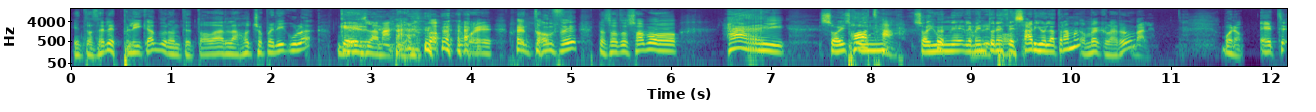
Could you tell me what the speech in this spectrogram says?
Y entonces le explican durante todas las ocho películas ¿Qué de- es la magia? pues, entonces, nosotros somos Harry. ¿Sois Potter. un, ¿Sois un elemento necesario en la trama? Hombre, claro. Vale. Bueno, este,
